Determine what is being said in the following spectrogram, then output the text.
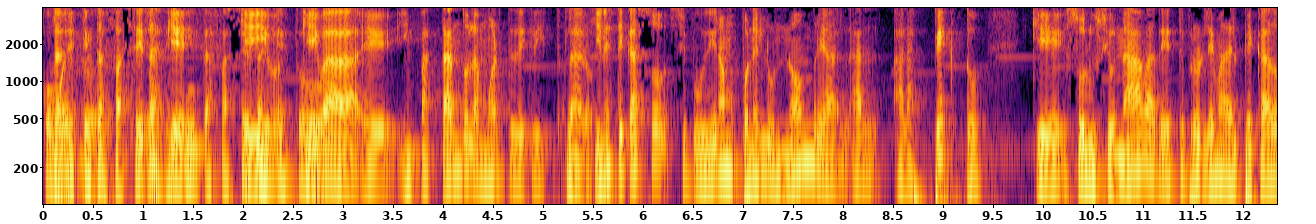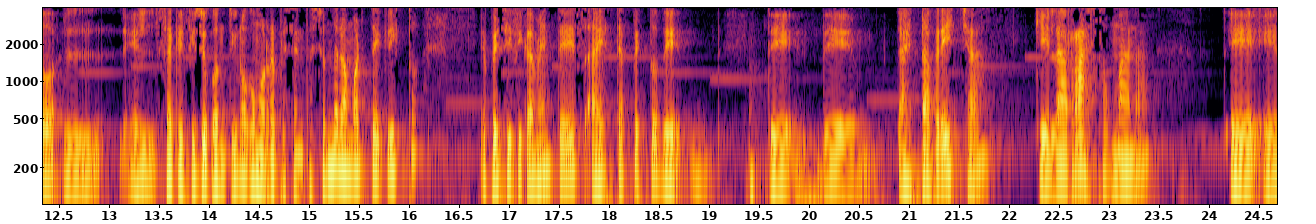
cómo las esto- distintas facetas, las que, distintas que facetas iba, que esto- que iba, eh, impactando la muerte de Cristo. Claro. Y en este caso, si pudiéramos ponerle un nombre al, al- al aspecto que solucionaba de este problema del pecado el, el sacrificio continuo como representación de la muerte de Cristo, específicamente es a este aspecto de, de, de- a esta brecha que la raza humana eh, eh,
